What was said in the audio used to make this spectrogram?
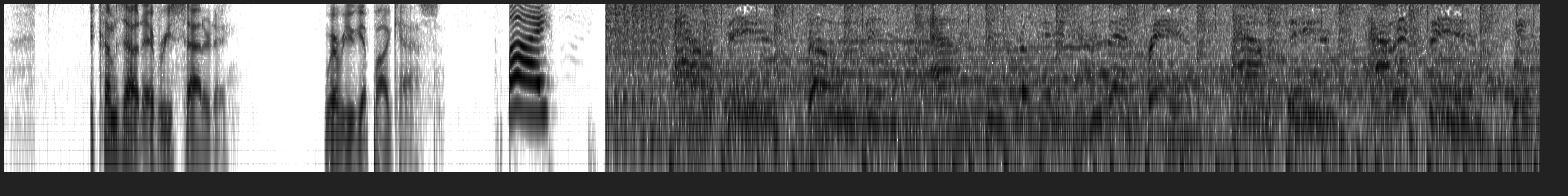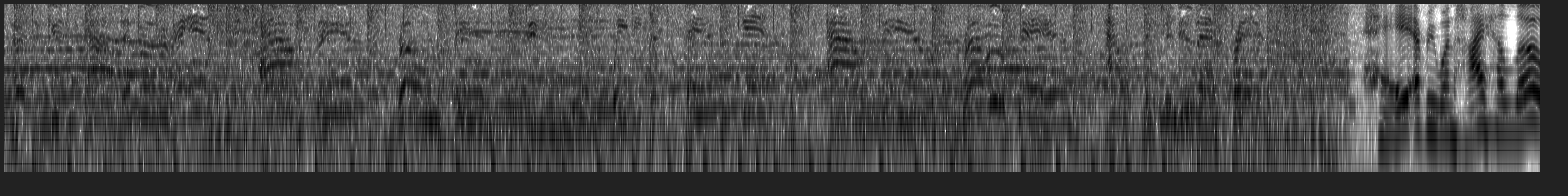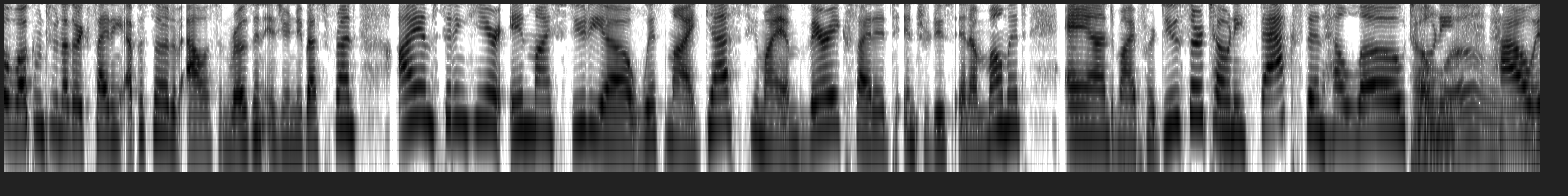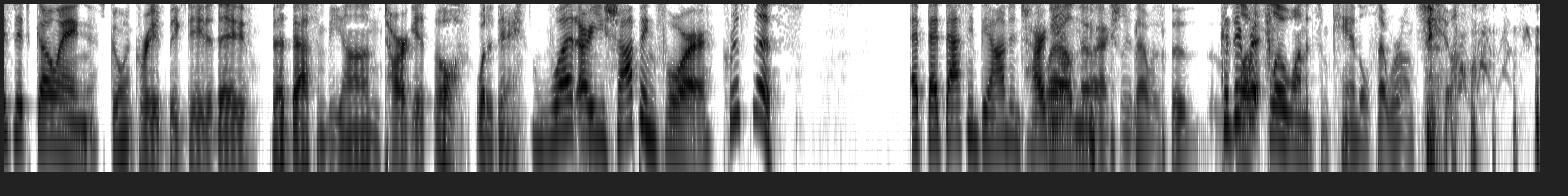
It comes out every Saturday, wherever you get podcasts. Bye. Allison Rosen. Allison Rosen is your new best friend. Allison, Allison, good times never end. Allison Rosen, doing the wavy pencil again. Allison Rosen, Allison's your new best friend. Hey everyone. Hi. Hello. Welcome to another exciting episode of Allison Rosen is your new best friend. I am sitting here in my studio with my guest, whom I am very excited to introduce in a moment, and my producer, Tony Thaxton. Hello, Tony. Hello. How is it going? It's going great. Big day today. Bed Bath and Beyond, Target. Oh, what a day. What are you shopping for? Christmas. At Bed Bath and Beyond and Target? Well, no, actually, that was the 'Cause it Flo, re- Flo wanted some candles that were on sale.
